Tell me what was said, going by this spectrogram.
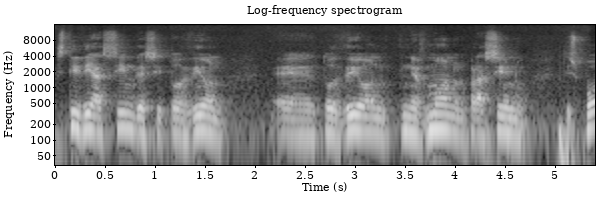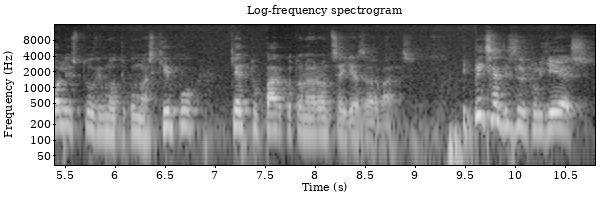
στη διασύνδεση των δύο, ε, των δύο πνευμόνων πρασίνου της πόλης, του Δημοτικού μας κήπου και του Πάρκου των Νερών της Αγίας Ζαρβάρας. Υπήρξαν τις λειτουργίες,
